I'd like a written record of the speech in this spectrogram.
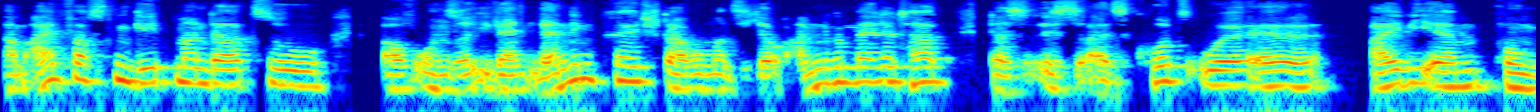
Am einfachsten geht man dazu auf unsere Event Landing Page, da wo man sich auch angemeldet hat. Das ist als Kurz-URL ibm.biz-ssd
